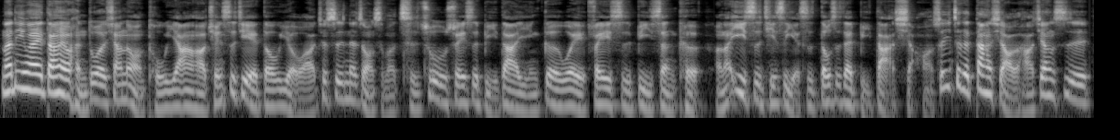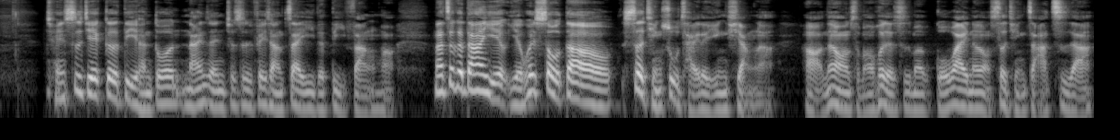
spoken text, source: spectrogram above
那另外当然有很多像那种涂鸦哈，全世界都有啊，就是那种什么此处虽是彼大营，各位非是必胜客啊，那意思其实也是都是在比大小啊，所以这个大小好像是全世界各地很多男人就是非常在意的地方哈。那这个当然也也会受到色情素材的影响啦，啊，那种什么或者是什么国外那种色情杂志啊，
